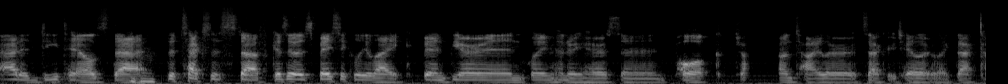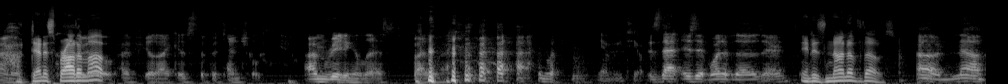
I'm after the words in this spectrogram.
added details, that Mhm. the Texas stuff, because it was basically like Van Buren, William Henry Harrison, Polk, John Tyler, Zachary Taylor, like that kind Oh, of. Dennis brought him up. I feel like is the potentials. I'm reading a list, by the way. Yeah, me too. is that is it one of those, Aaron? It is none of those. Oh no.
